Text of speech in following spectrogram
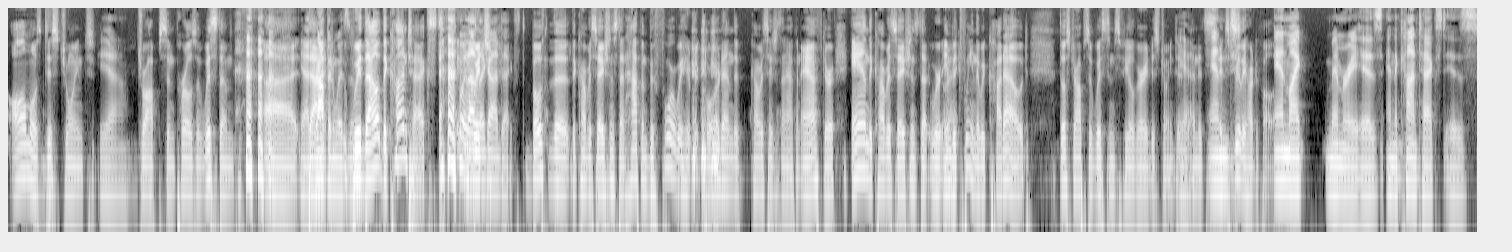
almost disjoint Yeah, drops and pearls of wisdom. Uh, Yeah, dropping wisdom. without the context, without the context. both the the conversations that happened before we hit record and the conversations that happened after, and the conversations that were in Right. between that we cut out. Those drops of wisdoms feel very disjointed, Yeah. and it's And- it's really hard to follow. And my memory is, and the context is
